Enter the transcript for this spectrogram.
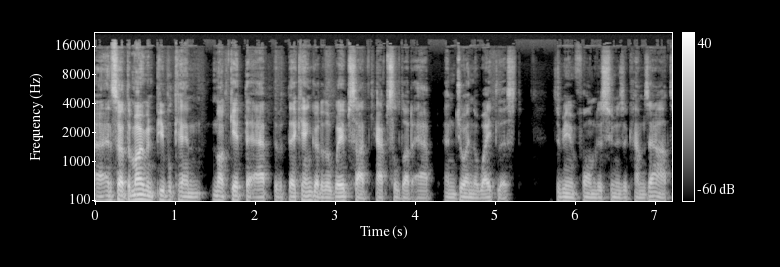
Uh, and so at the moment, people can not get the app, but they can go to the website capsll.app and join the waitlist to be informed as soon as it comes out.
